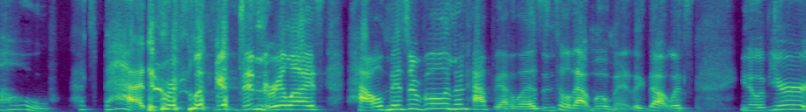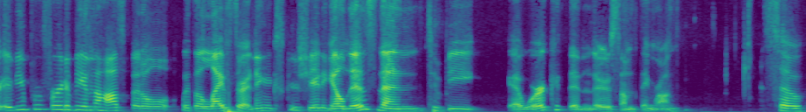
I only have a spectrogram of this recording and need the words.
oh, that's bad. like I didn't realize how miserable and unhappy I was until that moment. Like that was, you know, if you're if you prefer to be in the hospital with a life-threatening, excruciating illness than to be at work, then there's something wrong. So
